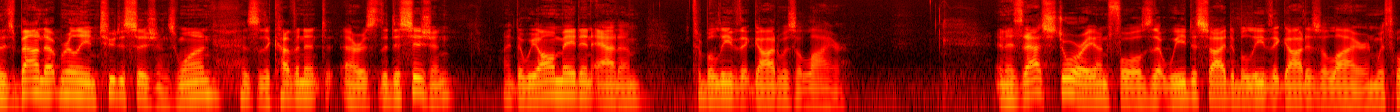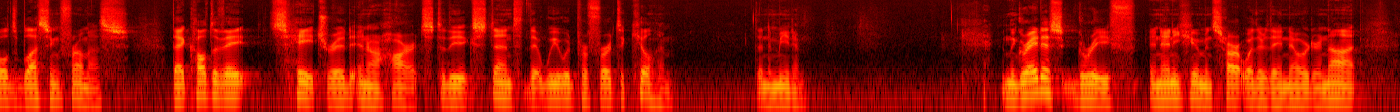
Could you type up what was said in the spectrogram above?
It's bound up really in two decisions. One is the covenant, or is the decision right, that we all made in Adam to believe that God was a liar. And as that story unfolds, that we decide to believe that God is a liar and withholds blessing from us, that cultivates hatred in our hearts to the extent that we would prefer to kill him than to meet him. And the greatest grief in any human's heart, whether they know it or not,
